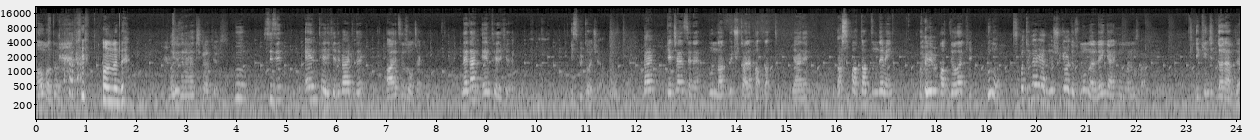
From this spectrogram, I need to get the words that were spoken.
Olmadı değil mi? Olmadı. o yüzden hemen çıkartıyoruz. Bu sizin en tehlikeli belki de aletiniz olacak. Neden en tehlikeli? İspirto ocağı. Ben geçen sene bundan 3 tane patlattım. Yani nasıl patlattın demeyin. Öyle bir patlıyorlar ki. Bunu spatüller yardımıyla şu gördüğünüz mumlar, rengarenk mumlarımız var. İkinci dönemde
